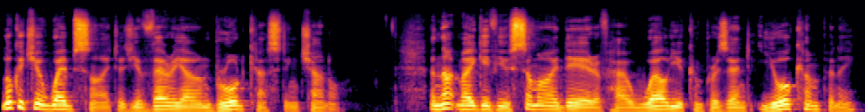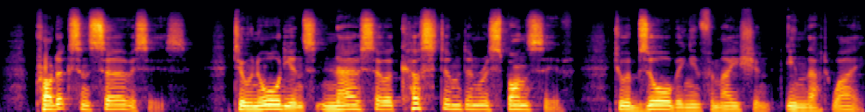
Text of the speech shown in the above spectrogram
Look at your website as your very own broadcasting channel. And that may give you some idea of how well you can present your company, products and services to an audience now so accustomed and responsive to absorbing information in that way.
